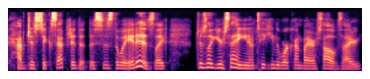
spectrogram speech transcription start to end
have just accepted that this is the way it is. Like just like you're saying you know taking the work on by ourselves I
